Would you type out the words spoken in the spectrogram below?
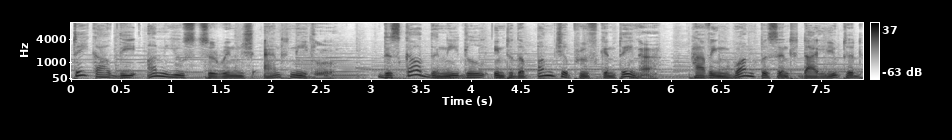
Take out the unused syringe and needle. Discard the needle into the puncture-proof container having 1% diluted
